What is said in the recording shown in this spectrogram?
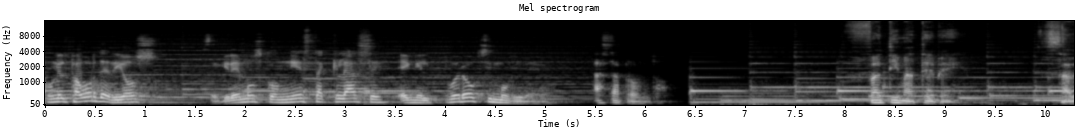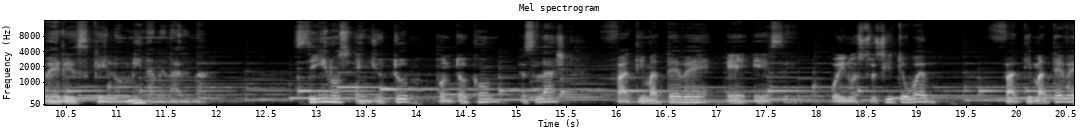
Con el favor de Dios, Seguiremos con esta clase en el próximo video. Hasta pronto. Fátima TV. Saberes que iluminan el alma. Síguenos en youtube.com slash Fátima o en nuestro sitio web fatimatv.es.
